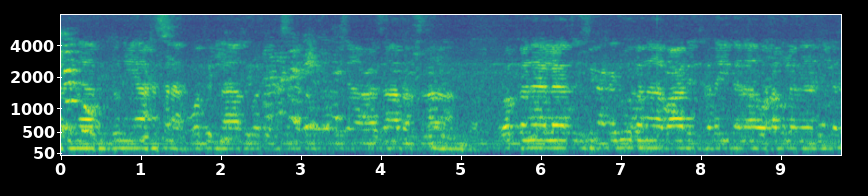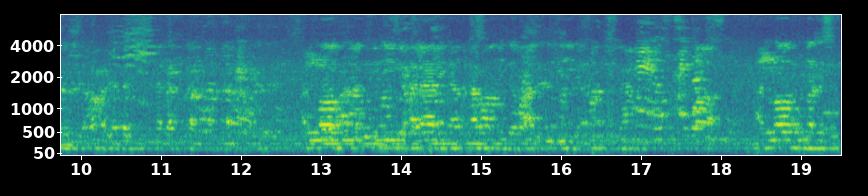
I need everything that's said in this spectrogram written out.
آتنا في الدنيا حسنة وفي الآخرة حسنة وقنا عذاب النار. ربنا لا تزغ قلوبنا بعد إذ هديتنا وهب لنا من لدنك رحمة إنك أنت الوهاب. اللهم اكفني بحلالك عن حرامك وعافني بفضلك عن سواك اللهم رزق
